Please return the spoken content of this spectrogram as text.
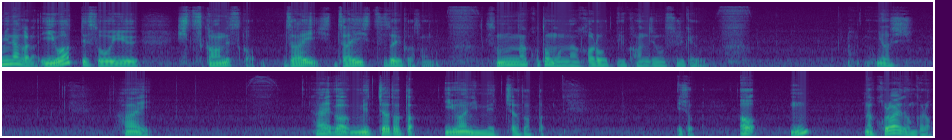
みながら、岩ってそういう質感ですか？材、材質というかその、そんなこともなかろうっていう感じもするけど。よし。はい。はい。わ、めっちゃ当たった。岩にめっちゃ当たった。よいしょ。あ、ん？なコライドンから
